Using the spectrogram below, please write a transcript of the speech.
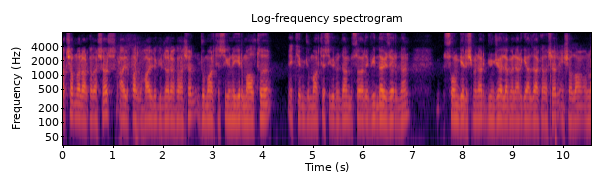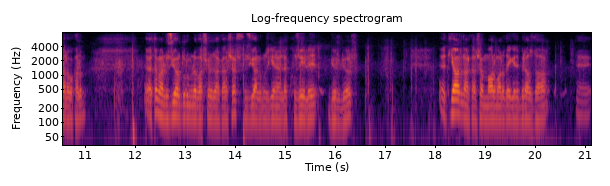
akşamlar arkadaşlar. Hayırlı pardon, hayırlı günler arkadaşlar. Cumartesi günü 26 Ekim Cumartesi gününden bu sefer de Vinda üzerinden son gelişmeler, güncellemeler geldi arkadaşlar. İnşallah onlara bakalım. Evet hemen rüzgar durumuyla başlıyoruz arkadaşlar. Rüzgarımız genelde kuzeyle görülüyor. Evet yarın arkadaşlar Marmara'da Ege'de biraz daha e,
